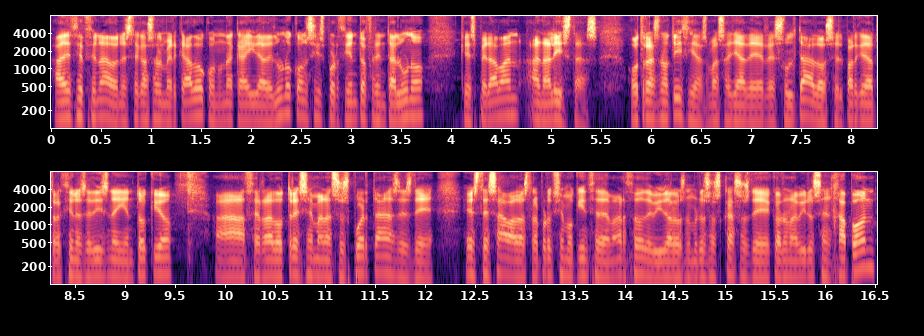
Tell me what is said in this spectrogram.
ha decepcionado, en este caso al mercado, con una caída del 1,6% frente al 1% que esperaban analistas. Otras noticias, más allá de resultados, el parque de atracciones de Disney en Tokio ha cerrado tres semanas sus puertas desde este sábado hasta el próximo 15 de marzo debido a los numerosos casos de coronavirus en Japón.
